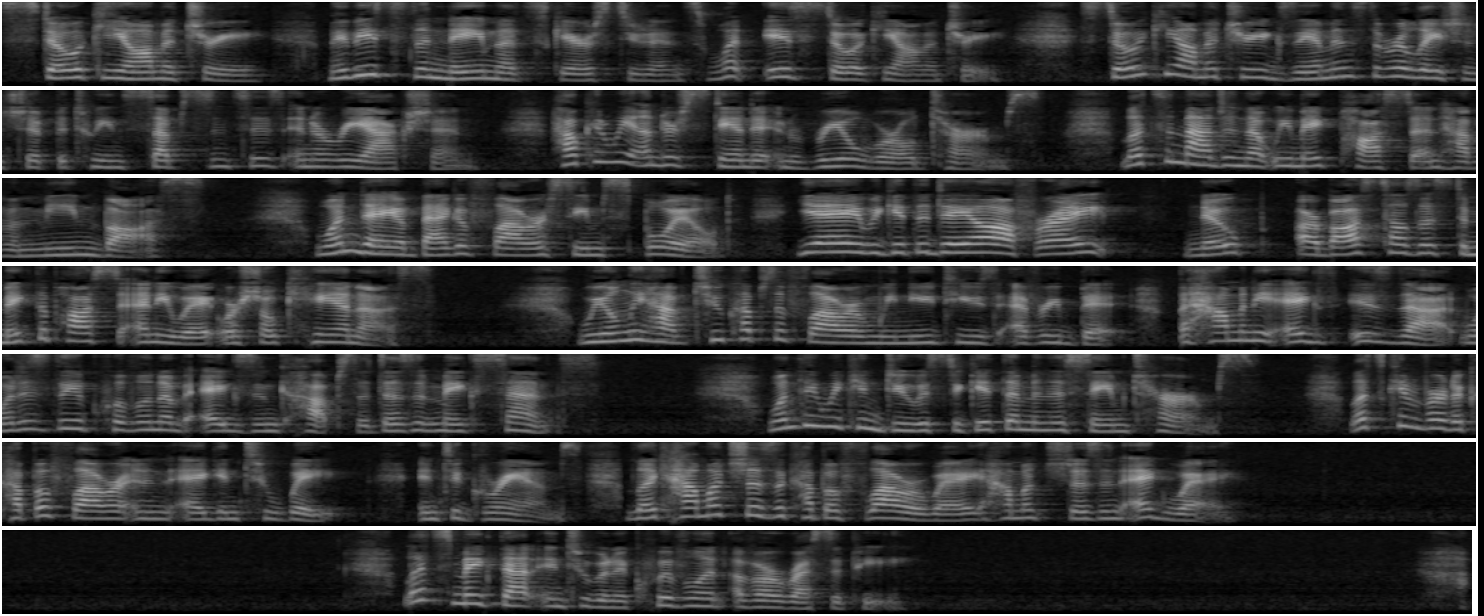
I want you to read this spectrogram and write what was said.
Stoichiometry. Maybe it's the name that scares students. What is stoichiometry? Stoichiometry examines the relationship between substances in a reaction. How can we understand it in real world terms? Let's imagine that we make pasta and have a mean boss. One day, a bag of flour seems spoiled. Yay, we get the day off, right? Nope, our boss tells us to make the pasta anyway or she'll can us. We only have two cups of flour and we need to use every bit. But how many eggs is that? What is the equivalent of eggs in cups? That doesn't make sense. One thing we can do is to get them in the same terms. Let's convert a cup of flour and an egg into weight, into grams. Like how much does a cup of flour weigh? How much does an egg weigh? Let's make that into an equivalent of our recipe.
